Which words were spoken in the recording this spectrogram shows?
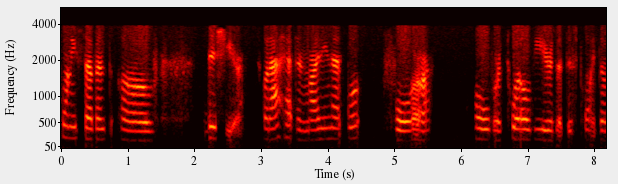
27th of this year. But I had been writing that book for over 12 years at this point. The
